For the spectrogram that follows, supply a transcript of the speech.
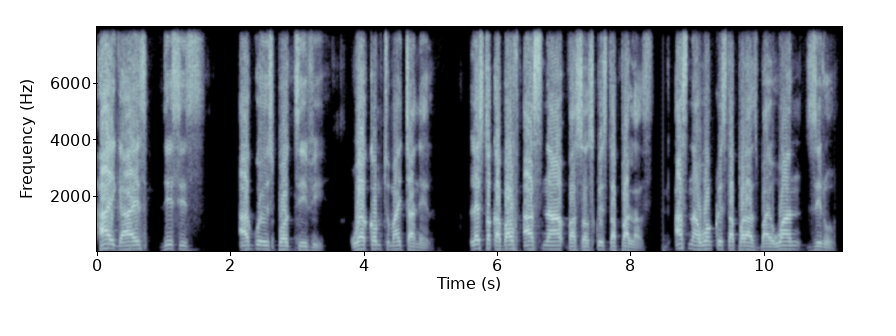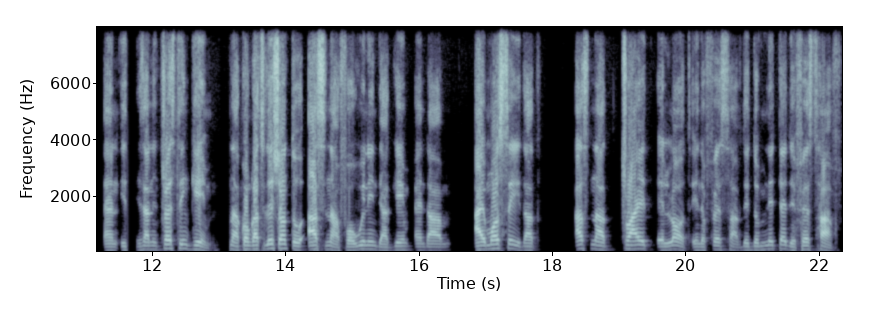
Hi guys, this is Agro Sport TV. Welcome to my channel. Let's talk about Arsenal versus Crystal Palace. Arsenal won Crystal Palace by 1-0 and it is an interesting game. Now, congratulations to Arsenal for winning their game and um, I must say that Arsenal tried a lot in the first half. They dominated the first half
